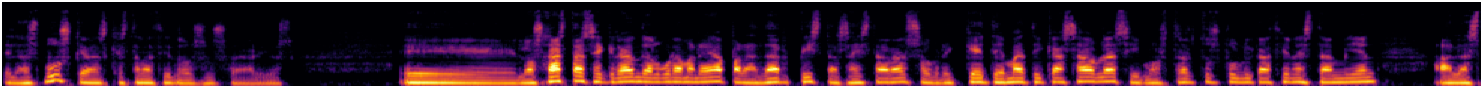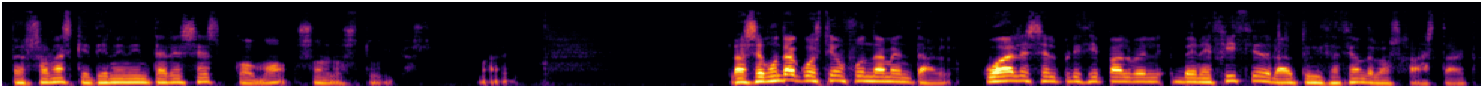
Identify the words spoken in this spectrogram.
las búsquedas que están haciendo los usuarios. Eh, los hashtags se crean de alguna manera para dar pistas a Instagram sobre qué temáticas hablas y mostrar tus publicaciones también a las personas que tienen intereses como son los tuyos. La segunda cuestión fundamental, ¿cuál es el principal beneficio de la utilización de los hashtags?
